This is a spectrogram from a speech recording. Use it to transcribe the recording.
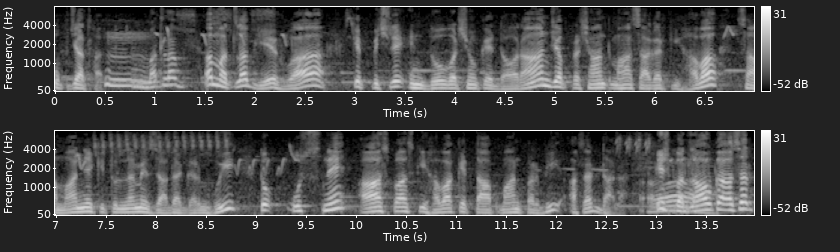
उपजा था। मतलब? अब मतलब ये हुआ कि पिछले इन दो वर्षों के दौरान जब प्रशांत महासागर की हवा सामान्य की तुलना में ज़्यादा गर्म हुई तो उसने आसपास की हवा के तापमान पर भी असर डाला। इस बदलाव का असर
